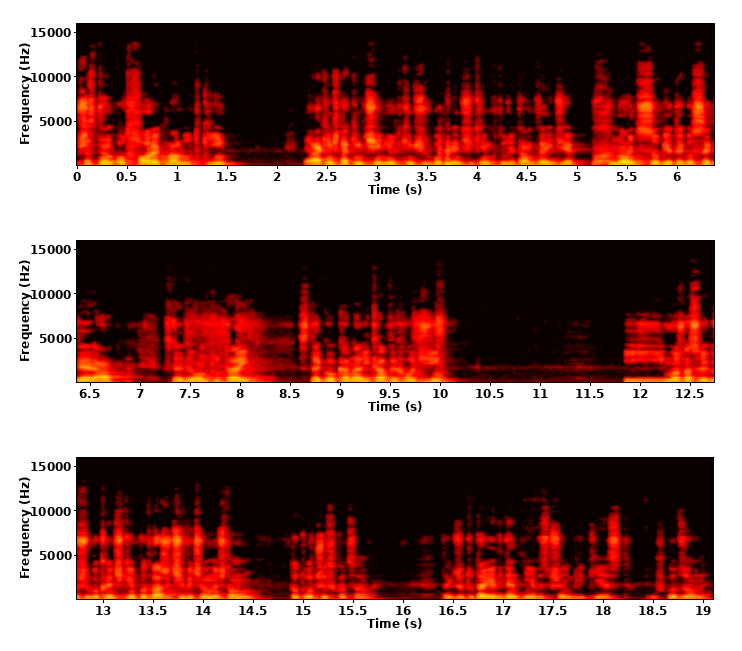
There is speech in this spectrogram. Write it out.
przez ten otworek malutki, jakimś takim cieniutkim śrubokręcikiem, który tam wejdzie, pchnąć sobie tego segera. Wtedy on tutaj z tego kanalika wychodzi i można sobie go śrubokręcikiem podważyć i wyciągnąć tą, to tłoczysko całe. Także tutaj ewidentnie wysprzęglik jest uszkodzony.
